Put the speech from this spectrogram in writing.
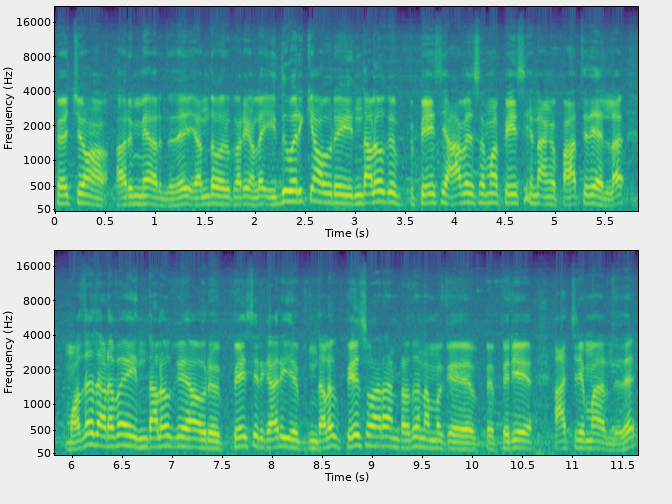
பேச்சும் அருமையாக இருந்தது. எந்த ஒரு குறையும் இல்லை. இது வரைக்கும் அவர் இந்த அளவுக்கு பேசி ஆவேசமாக பேசி நாங்கள் பார்த்ததே இல்லை. மொதல் தடவை இந்த அளவுக்கு அவர் பேசியிருக்காரு. இந்த அளவுக்கு பேசுவாரான்றதும் நமக்கு பெரிய ஆச்சரியமாக இருந்தது.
